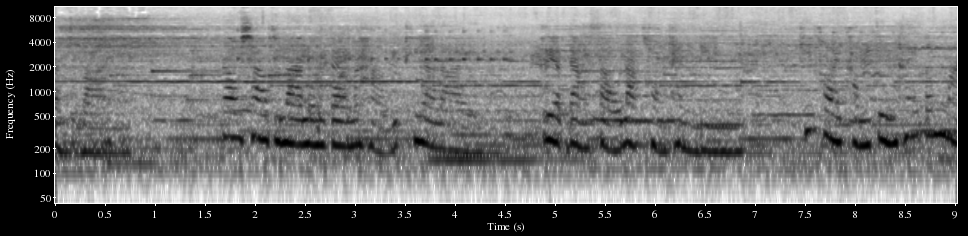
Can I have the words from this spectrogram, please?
ปัจจุบัน เราชาวจุฬาลงกรณ์มหาวิทยาลัย เปรียบดังเสาหลักของแผ่นดิน ที่คอยค้ำจุนให้ต้นไม้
